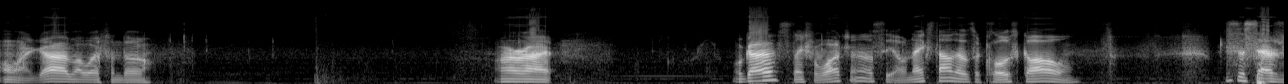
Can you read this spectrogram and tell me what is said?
Oh my god, my weapon though. Alright. Well guys, thanks for watching. I'll see y'all next time. That was a close call. This is Savage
